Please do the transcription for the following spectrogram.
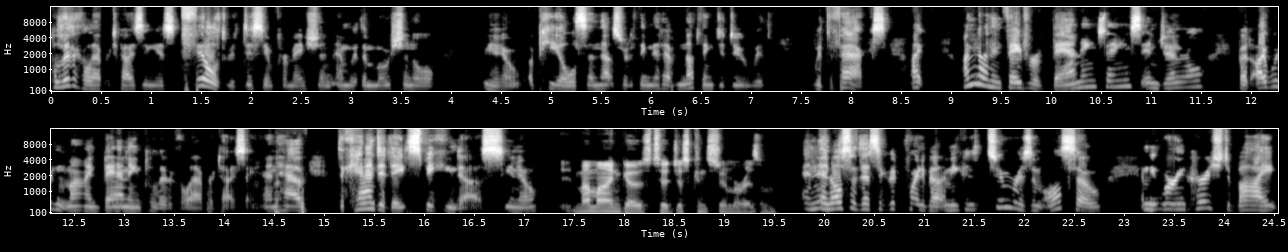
political advertising is filled with disinformation and with emotional you know appeals and that sort of thing that have nothing to do with with the facts i i'm not in favor of banning things in general but i wouldn't mind banning political advertising and have the candidates speaking to us you know My mind goes to just consumerism. and and also that's a good point about i mean consumerism also i mean we're encouraged to buy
